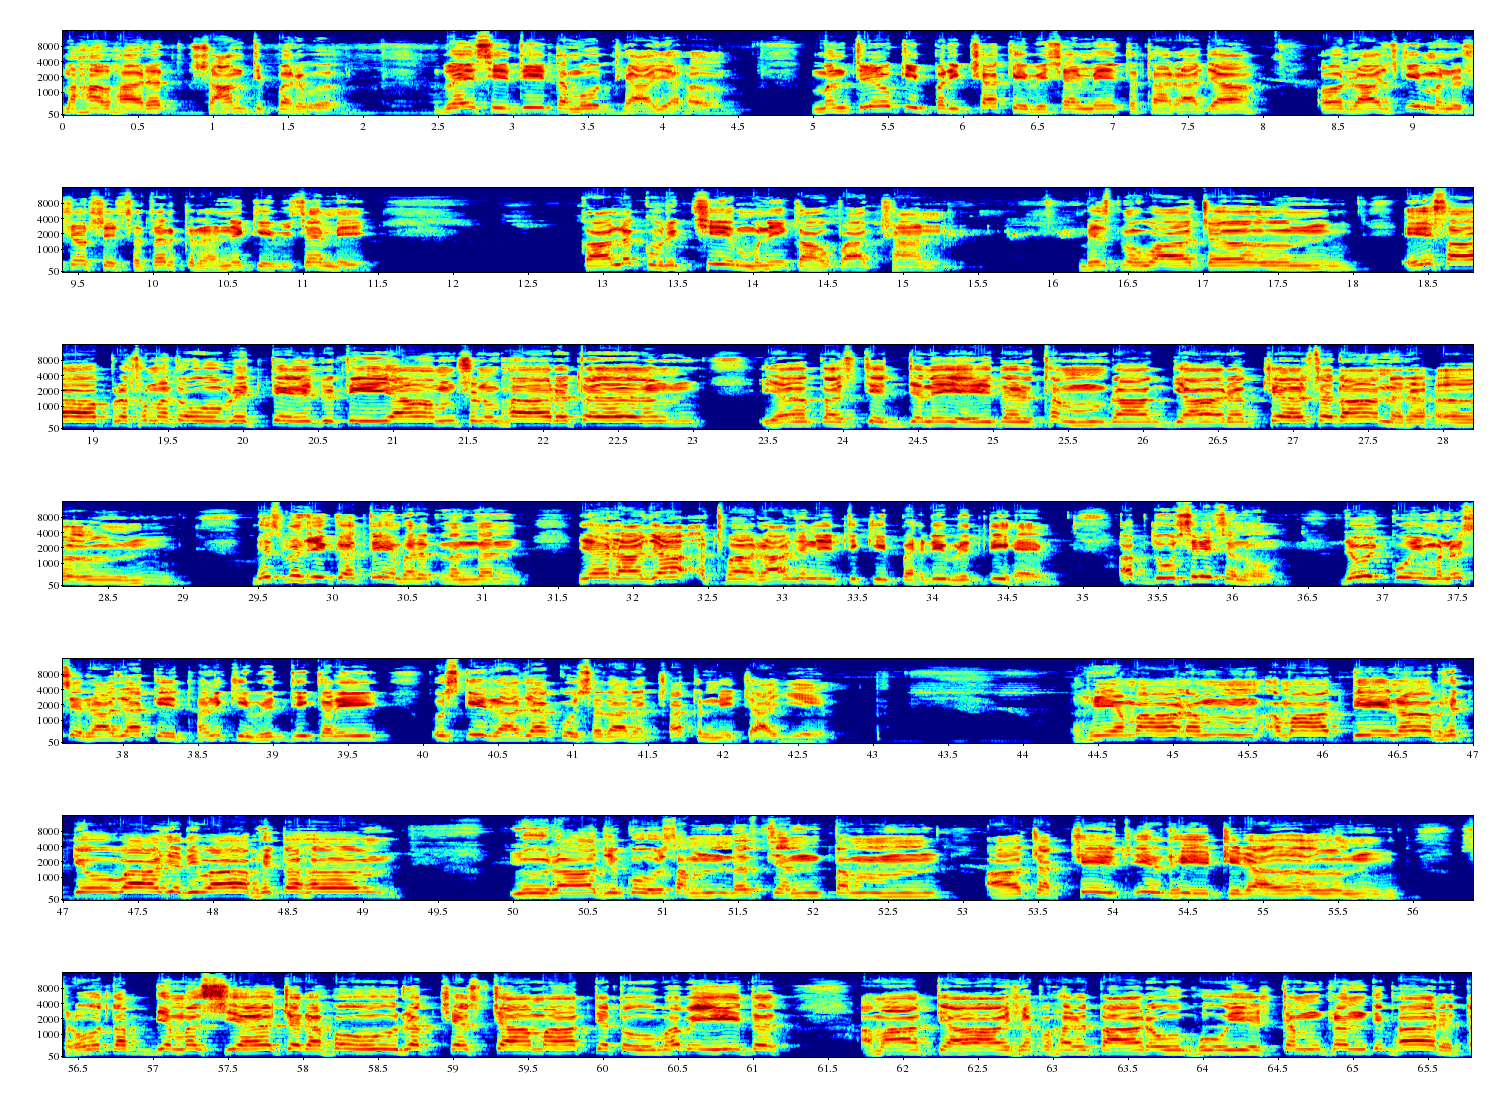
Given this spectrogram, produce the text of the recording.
महाभारत शांति पर्व, द्वैशीति तमोध्याय। मंत्रियों की परीक्षा के विषय में तथा राजा और राजकीय मनुष्यों से सतर्क रहने के विषय में कालक वृक्षीय मुनि का उपाख्यान। भीष्मवाच ऐसा प्रथमतो वृत्ति द्वितीयां शुणु भारत। यह कश्चिज्जनेदर्थम राज्ञा रक्ष सदा भीष्म जी कहते हैं, भरत नंदन, यह राजा अथवा राजनीति की पहली वृत्ति है। अब दूसरे सुनो, जो कोई मनुष्य राजा के धन की वृद्धि करे, उसकी राजा को सदा रक्षा करनी चाहिए। ह्रियमाणम अमात्यन भृत्यो वा यदि वा भृत युराज को संरस्यंतम आचक्षे युधिष्ठिर श्रोतव्यमस्य च रहो रक्षश्चामात्यतो भवेद अमात्याह्यपहरतारो भूयिष्ठम ग्रंथि भारत।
